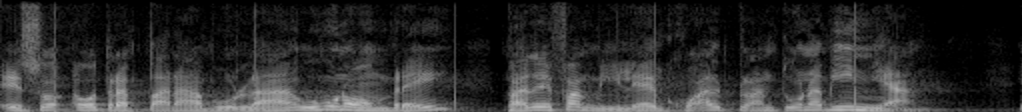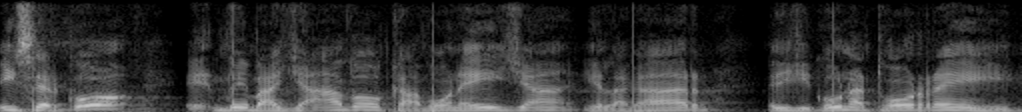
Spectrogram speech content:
eso, otra parábola, hubo un hombre, padre de familia, el cual plantó una viña y cercó eh, de vallado, cavó en ella el lagar, edificó una torre y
